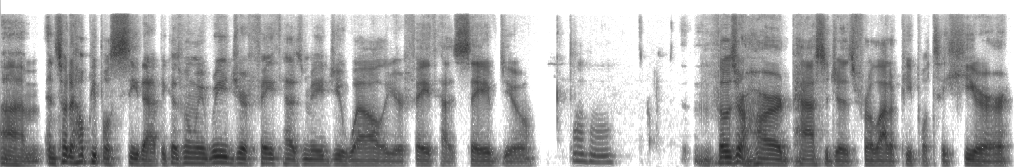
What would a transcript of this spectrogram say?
Um, and so to help people see that, because when we read your faith has made you well, your faith has saved you, mm -hmm. those are hard passages for a lot of people to hear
